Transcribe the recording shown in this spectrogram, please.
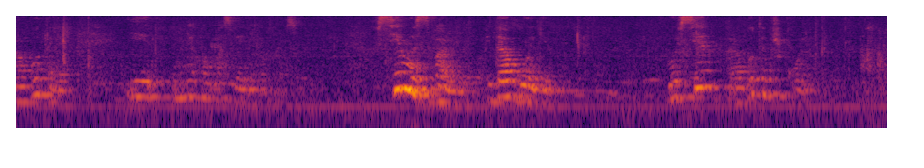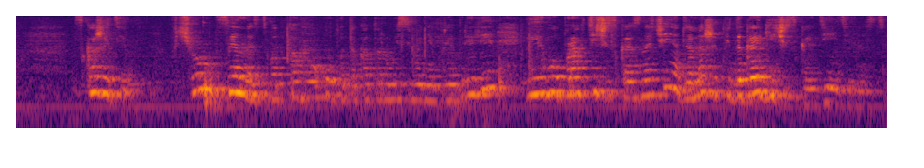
работали. И у меня к вам последний вопрос. Все мы с вами, педагоги, мы все работаем в школе. Скажите, в чем ценность вот того опыта, который мы сегодня приобрели, и его практическое значение для нашей педагогической деятельности?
